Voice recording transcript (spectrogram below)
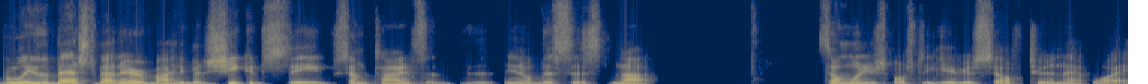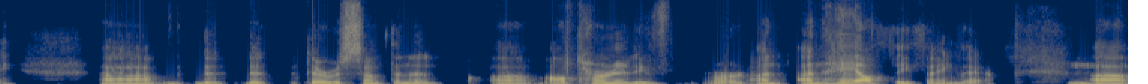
believe the best about everybody, but she could see sometimes that, you know, this is not someone you're supposed to give yourself to in that way. Uh, that, that there was something, an uh, alternative or un, unhealthy thing there. Mm-hmm. Uh,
